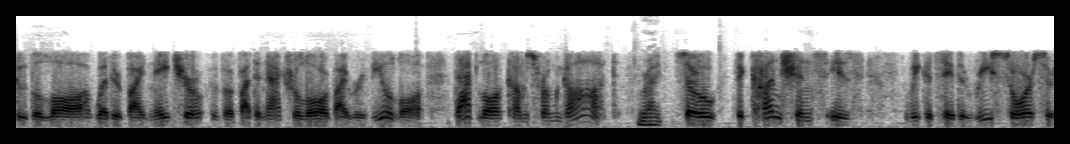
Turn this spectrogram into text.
to the law, whether by nature, by the natural law, or by revealed law. That law comes from God. Right. So the conscience is we could say the resource, or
